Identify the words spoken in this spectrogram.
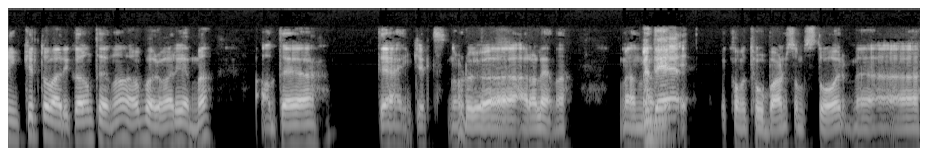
enkelt å være i karantene. Det er jo bare å være hjemme. Ja, det, det er enkelt når du er alene. Men, Men det- det kommer to barn som står med,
